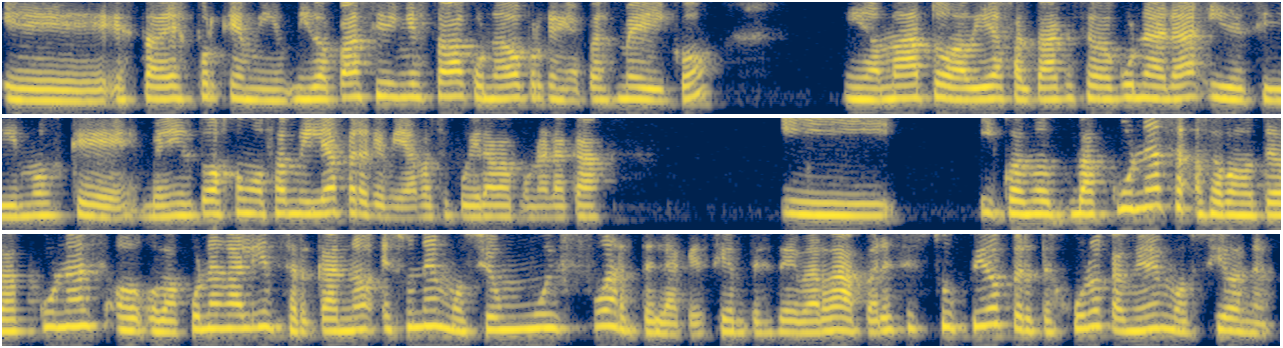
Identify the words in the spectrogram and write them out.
eh, esta vez porque mi, mi papá sí ya está vacunado porque mi papá es médico, mi mamá todavía faltaba que se vacunara y decidimos que venir todos como familia para que mi mamá se pudiera vacunar acá. Y, y cuando vacunas, o sea, cuando te vacunas o, o vacunan a alguien cercano, es una emoción muy fuerte la que sientes, de verdad. Parece estúpido, pero te juro que a mí me emociona,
